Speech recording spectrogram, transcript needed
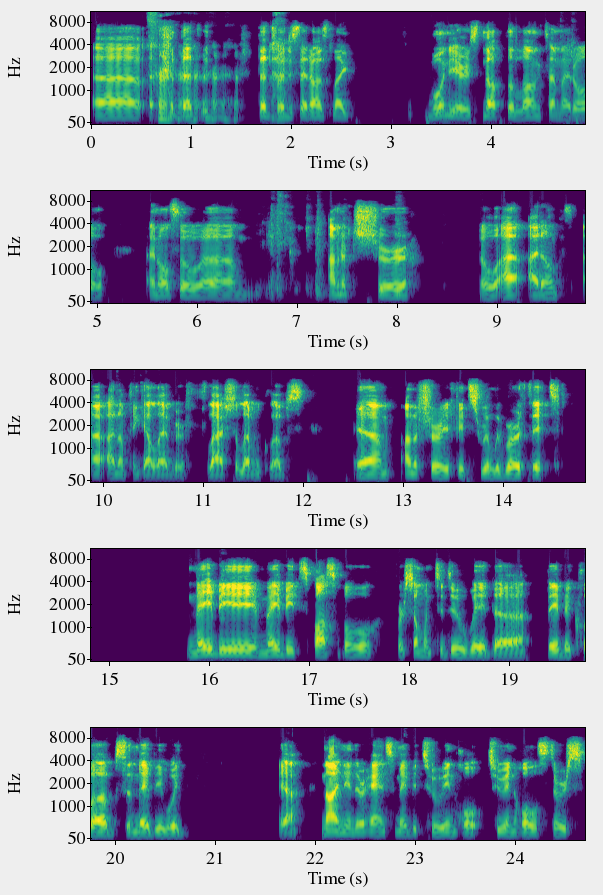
Uh, that, that's what he said. I was like, one year is not a long time at all. And also, um, I'm not sure. No, I, I don't. I, I don't think I'll ever flash 11 clubs. Um, I'm not sure if it's really worth it. Maybe, maybe it's possible for someone to do with uh, baby clubs and maybe with yeah nine in their hands maybe two in hol- two in holsters.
